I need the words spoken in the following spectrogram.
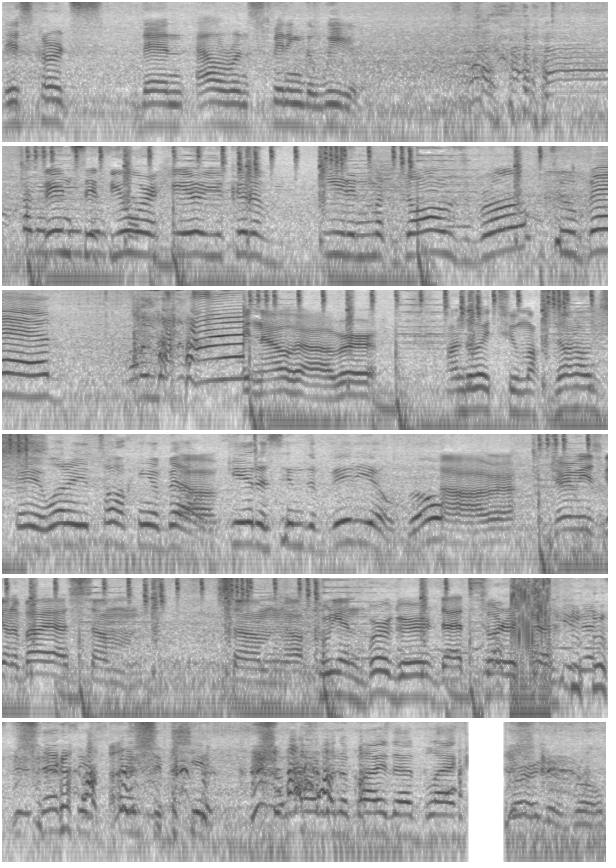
This hurts than Aaron spinning the wheel. Vince, if you were here, you could have eaten McDonald's, bro. Too bad. Right now, uh, we're on the way to McDonald's. Hey, what are you talking about? Uh, Get us in the video, bro. Uh, Jeremy is gonna buy us some some uh, Korean burger that 200. Dude, that's, that's expensive shit. I'm not gonna buy that black burger, bro.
